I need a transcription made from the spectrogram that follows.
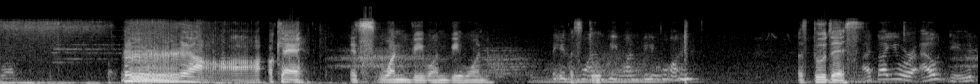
Whoop. Okay. It's one v one v one. It's Let's do it. 1v1v1. Let's do this. I thought you were out, dude.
